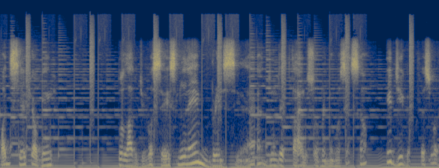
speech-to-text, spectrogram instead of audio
Pode ser que alguém do lado de vocês lembre-se né, de um detalhe sobre negociação e diga, professor,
